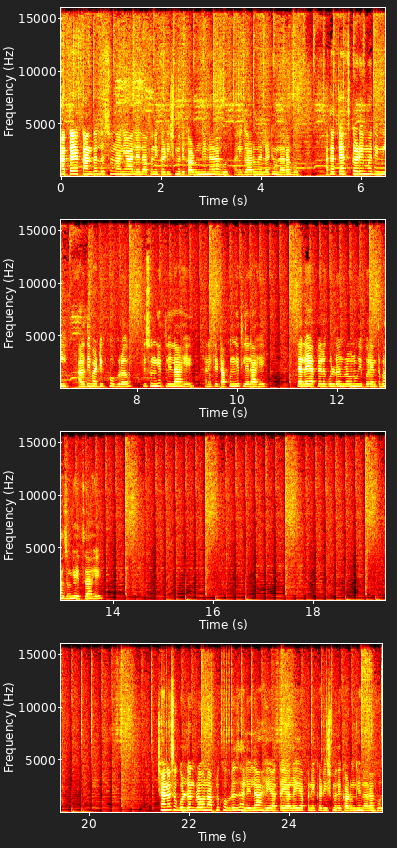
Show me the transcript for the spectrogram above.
आता या कांदा लसूण आणि आल्याला आपण एका डिशमध्ये काढून घेणार आहोत आणि गार व्हायला ठेवणार आहोत. आता त्याच कढईमध्ये मी अर्धी वाटी खोबरं किसून घेतलेलं आहे आणि ते टाकून घेतलेलं आहे. त्यालाही आपल्याला गोल्डन ब्राऊन होईपर्यंत भाजून घ्यायचं आहे. छान असं गोल्डन ब्राऊन आपलं खोबरं झालेलं आहे. आता यालाही आपण एका डिशमध्ये काढून घेणार आहोत.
